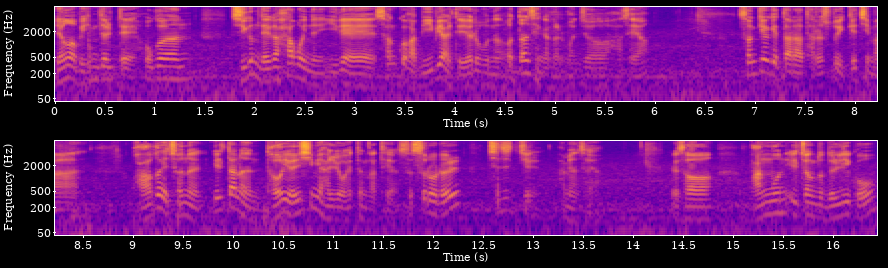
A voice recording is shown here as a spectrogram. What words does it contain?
영업이 힘들 때 혹은 지금 내가 하고 있는 일에 성과가 미비할 때 여러분은 어떤 생각을 먼저 하세요? 성격에 따라 다를 수도 있겠지만 과거에 저는 일단은 더 열심히 하려고 했던 것 같아요. 스스로를 채찍질 하면서요. 그래서 방문 일정도 늘리고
